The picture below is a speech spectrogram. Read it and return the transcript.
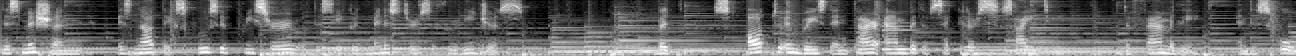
This mission is not the exclusive preserve of the sacred ministers of religious, but ought to embrace the entire ambit of secular society, the family, and the school.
